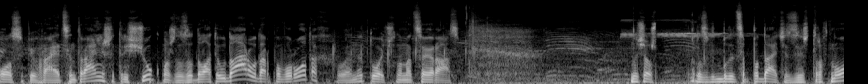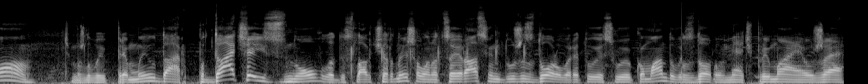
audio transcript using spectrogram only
Осипів грає центральніше. Тріщук. Можна задавати удар. Удар по воротах, але не точно на цей раз. Ну що ж, зараз відбудеться подача зі штрафного. Чи можливо і прямий удар. Подача і знов Владислав Черниш, але на цей раз він дуже здорово рятує свою команду. Здорово м'яч приймає вже.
